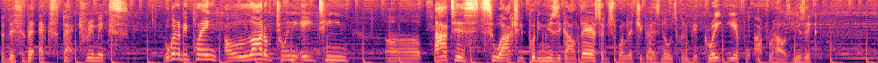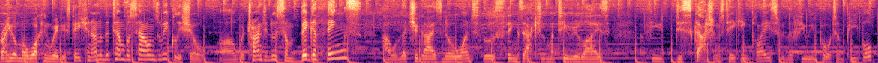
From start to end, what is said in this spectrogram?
But this is the Expect remix. We're going to be playing a lot of 2018 uh, artists who are actually putting music out there. So I just want to let you guys know it's going to be a great year for Afro House music right here on Mawalking radio station under the Tembo Sounds Weekly Show. Uh, we're trying to do some bigger things. I will let you guys know once those things actually materialize. A few discussions taking place with a few important people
